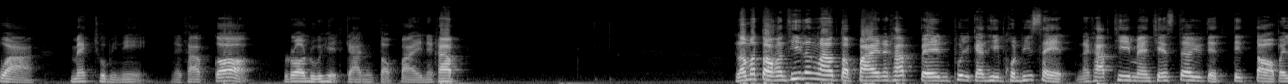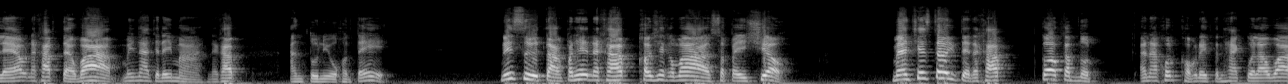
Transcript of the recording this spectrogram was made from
กว่าแม็กทูมินีนะครับ ก็รอดูเหตุการณ์ต่อไปนะครับ เรามาต่อกันที่เรื่องราวต่อไปนะครับ เป็นผู้จัดการทีมคนพิเศษนะครับ ที่แมนเชสเตอร์ยูไนเต็ดติดต่อไปแล้วนะครับ แต่ว่าไม่น่าจะได้มานะครับอันโตนิโอคอนเต้ในสื่อต่างประเทศนะครับ เขาใช้คำว่า Special แมนเชสเตอร์ยูไนเต็ดนะครับ ก็กำหนดอนาคตของเดตันแฮกไว้แล้วว่า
